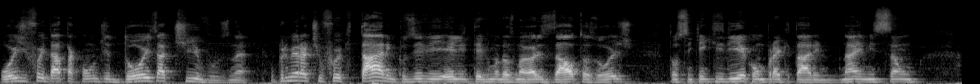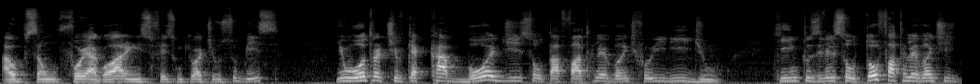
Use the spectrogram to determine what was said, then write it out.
Hoje foi datacom de dois ativos, né? O primeiro ativo foi o Hectare, inclusive ele teve uma das maiores altas hoje, então, assim, quem queria comprar hectare na emissão, a opção foi agora, e isso fez com que o ativo subisse. E o outro ativo que acabou de soltar fato relevante foi o Iridium, que inclusive ele soltou fato relevante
